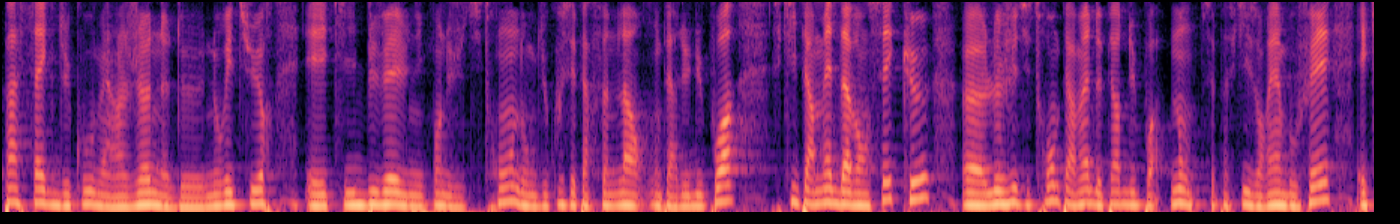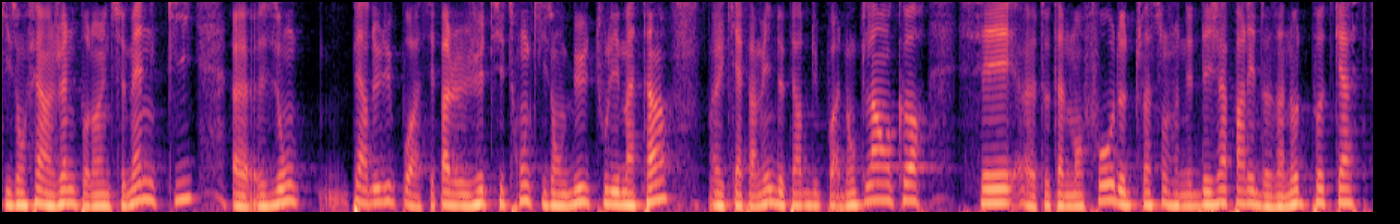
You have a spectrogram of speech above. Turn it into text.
pas sec du coup, mais un jeûne de nourriture et qui buvaient uniquement du jus de citron. Donc du coup, ces personnes-là ont perdu du poids, ce qui permet d'avancer que le jus de citron permet de perdre du poids. Non, c'est parce qu'ils ont rien bouffé et qu'ils ont fait un jeûne pendant une semaine qui ont perdu du poids. C'est pas le jus de citron qu'ils ont bu tous les matins qui a permis de perdre du poids. Donc là encore, c'est euh, totalement faux. De toute façon, j'en ai déjà parlé dans un autre podcast.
